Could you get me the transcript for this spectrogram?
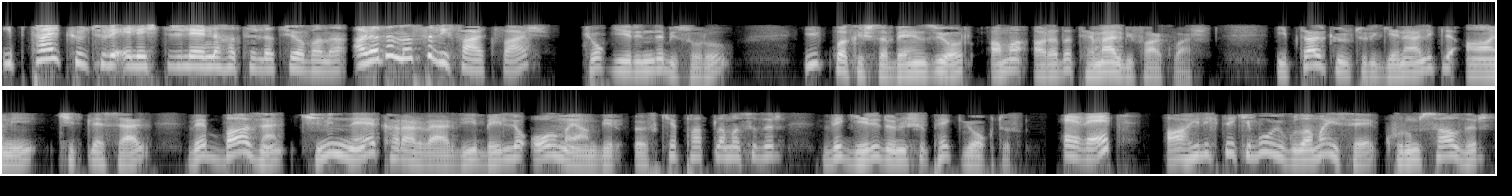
iptal kültürü eleştirilerini hatırlatıyor bana. Arada nasıl bir fark var? Çok yerinde bir soru. İlk bakışta benziyor ama arada temel bir fark var. İptal kültürü genellikle ani, kitlesel ve bazen kimin neye karar verdiği belli olmayan bir öfke patlamasıdır ve geri dönüşü pek yoktur. Evet. Ahilikteki bu uygulama ise kurumsaldır,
